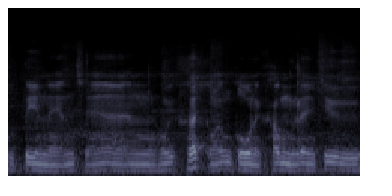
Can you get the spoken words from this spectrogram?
Putin này, anh sẽ ăn hối hết còn con cua này không nữa đây chứ.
